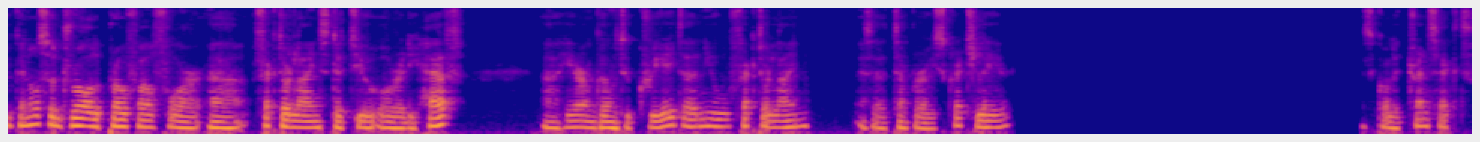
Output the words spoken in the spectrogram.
You can also draw the profile for uh, vector lines that you already have. Uh, here I'm going to create a new vector line as a temporary scratch layer. Let's call it transect.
